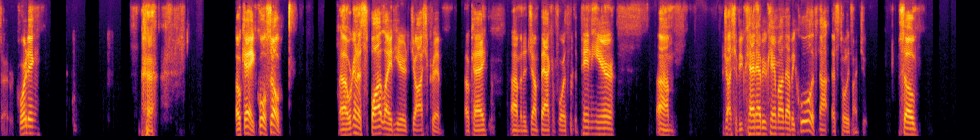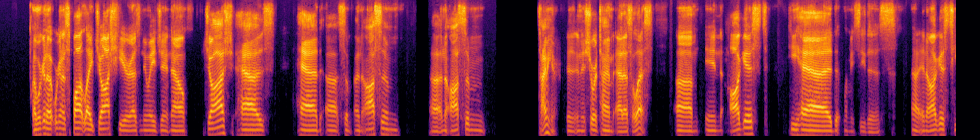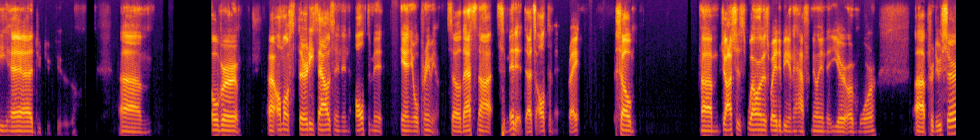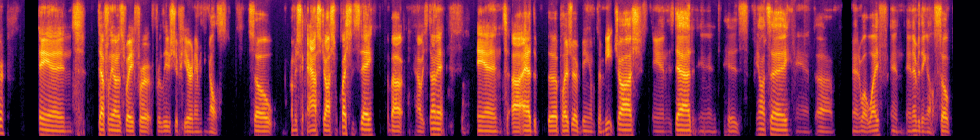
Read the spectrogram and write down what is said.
start recording. okay, cool. So uh, we're gonna spotlight here Josh Cribb. Okay, I'm gonna jump back and forth with the pin here. Um, Josh, if you can have your camera on, that'd be cool. If not, that's totally fine too. So uh, we're gonna we're gonna spotlight Josh here as a new agent. Now, Josh has had uh, some an awesome uh, an awesome time here in, a short time at SLS. Um, in August, he had, let me see this. Uh, in August, he had um, over uh, almost 30,000 in ultimate annual premium. So that's not submitted, that's ultimate, right? So um, Josh is well on his way to being a half million a year or more uh, producer and definitely on his way for, for leadership here and everything else. So I'm just going to ask Josh some questions today about how he's done it. And uh, I had the, the pleasure of being able to meet Josh and his dad and his fiance and um, and well wife and and everything else. So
